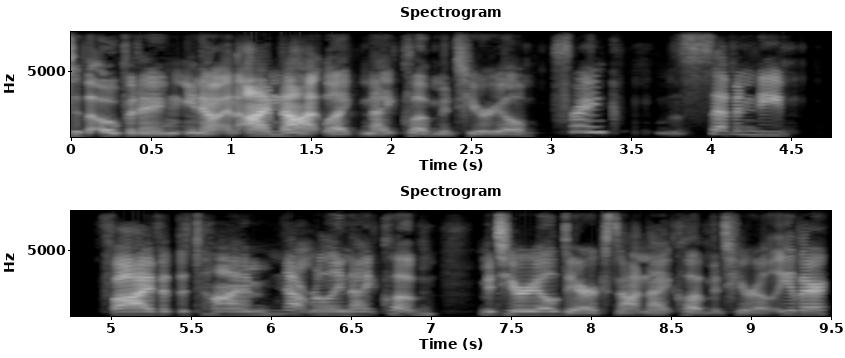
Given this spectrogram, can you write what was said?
to the opening, you know, and I'm not like nightclub material. Frank 70 five at the time. Not really nightclub material. Derek's not nightclub material either.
